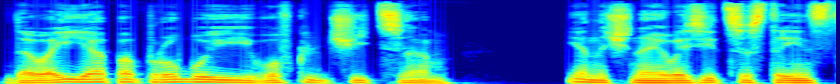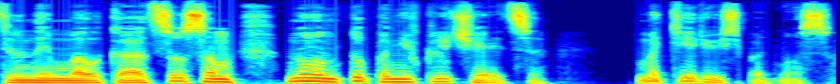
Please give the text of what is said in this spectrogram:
«Давай я попробую его включить сам». Я начинаю возиться с таинственным молокоотсосом, но он тупо не включается. Матерюсь под нос.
